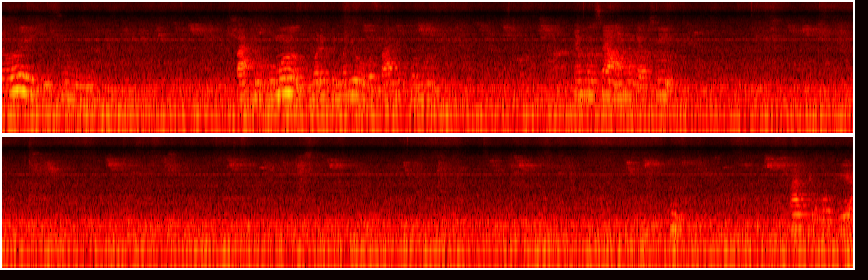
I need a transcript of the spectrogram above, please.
ยปัดอยู่กูมือบ่ได้ขึ้นมาอยู่กับปัดอยู่กูมือยังมือสร้างมันแบบสิปัดกับบ่เพีย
